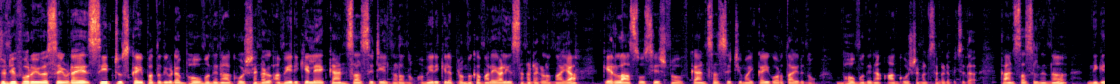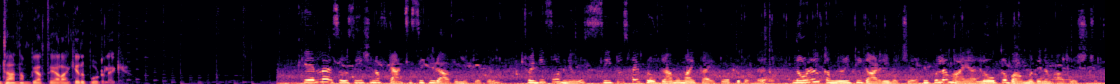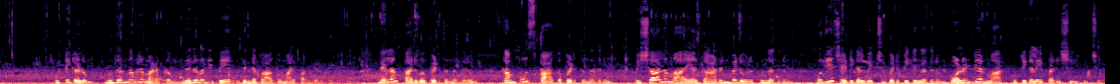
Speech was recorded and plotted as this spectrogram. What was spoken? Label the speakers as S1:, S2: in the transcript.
S1: Twenty four U S എയുടെ sea to sky പദ്ധതിയുടെ ഭൗമദിനാഘോഷങ്ങൾ അമേരിക്കയിലെ കാൻസാസ് സിറ്റിയിൽ നടന്നു. അമേരിക്കയിലെ പ്രമുഖ മലയാളി സംഘടനകളൊന്നായ കേരള അസോസിയേഷൻ ഓഫ് കാൻസാസ് സിറ്റിയുമായി കൈകോർത്തായിരുന്നു ഭൗമദിന ആഘോഷങ്ങൾ സംഘടിപ്പിച്ചത്. കാൻസാസിൽ നിന്ന് നികിത നമ്പ്യാർ തയ്യാറാക്കിയ റിപ്പോർട്ടിലേക്ക്.
S2: കേരള അസോസിയേഷൻ ഓഫ് കാൻസർ സിറ്റിയുടെ ആഭിമുഖ്യത്തിൽ twenty four news sea to sky പ്രോഗ്രാമുമായി കൈകോർത്തുകൊണ്ട് ലോണൽ കമ്മ്യൂണിറ്റി ഗാർഡനിൽ വെച്ച് വിപുലമായ ലോക ഭൗമദിനം ആഘോഷിച്ചു. കുട്ടികളും മുതിർന്നവരുമടക്കം നിരവധി പേർ ഇതിന്റെ ഭാഗമായി പങ്കെടുത്തു. നിലം പരുവപ്പെടുത്തുന്നതിനും കമ്പോസ്റ്റ് പാകപ്പെടുത്തുന്നതിനും വിശാലമായ ഗാർഡൻ ബെഡ് ഒരുക്കുന്നതിനും പുതിയ ചെടികൾ വെച്ചുപിടിപ്പിക്കുന്നതിനും വോളണ്ടിയർമാർ കുട്ടികളെ പരിശീലിപ്പിച്ചു.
